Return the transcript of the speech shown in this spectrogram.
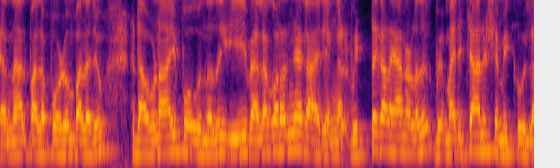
എന്നാൽ പലപ്പോഴും പലരും ഡൗണായി പോകുന്നത് ഈ വില കുറഞ്ഞ കാര്യങ്ങൾ വിട്ട് കളയാനുള്ളത് മരിച്ചാലും ക്ഷമിക്കൂല.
